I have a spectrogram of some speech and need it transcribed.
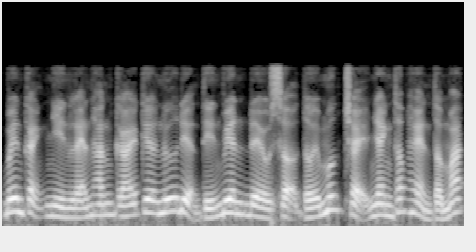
Bên cạnh nhìn lén hắn cái kia nữ điện tín viên đều sợ tới mức chạy nhanh thấp hèn tầm mắt.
